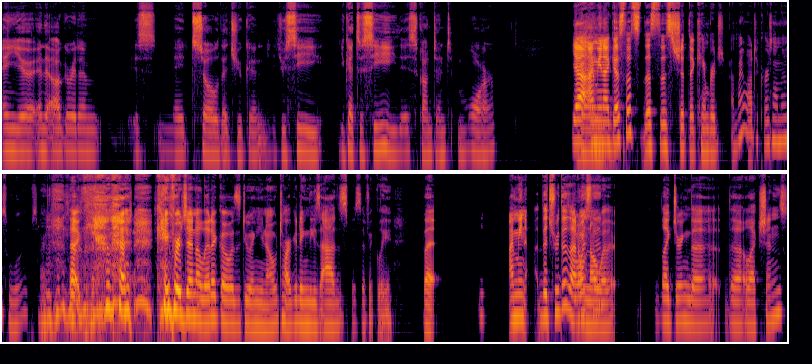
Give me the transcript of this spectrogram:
and you and the algorithm is made so that you can that you see you get to see this content more. yeah, I mean, I guess that's that's this shit that Cambridge. Am I allowed to curse on this? Whoops, sorry. that, that Cambridge Analytica was doing, you know, targeting these ads specifically. But I mean, the truth is, I don't know that? whether, like during the the elections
